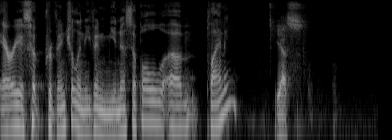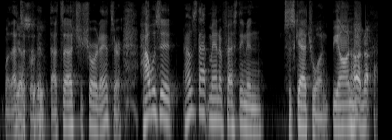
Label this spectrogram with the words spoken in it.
areas of provincial and even municipal um, planning? Yes. Well, that's yes, a that's a short answer. How is it? How's that manifesting in Saskatchewan beyond uh, not,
